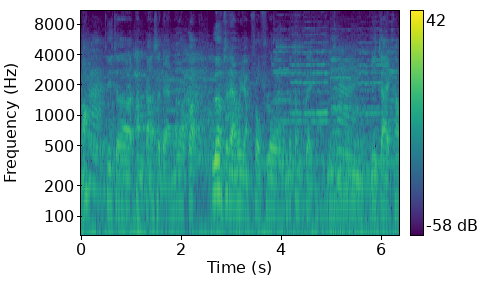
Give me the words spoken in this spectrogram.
เนาะค่ะที่จะทำการแสดงแล้วเราก็เริ่มแสดงไปอย่างโฟล์ฟลว์ไม่ต้องเกรงใช่ดีใจครับ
